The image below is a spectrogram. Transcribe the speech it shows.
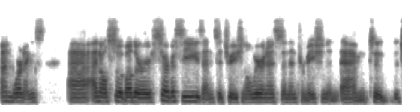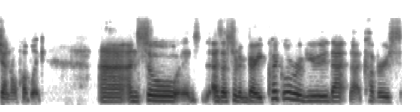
and warnings, uh, and also of other services and situational awareness and information um, to the general public. Uh, and so, as a sort of very quick overview, that that covers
